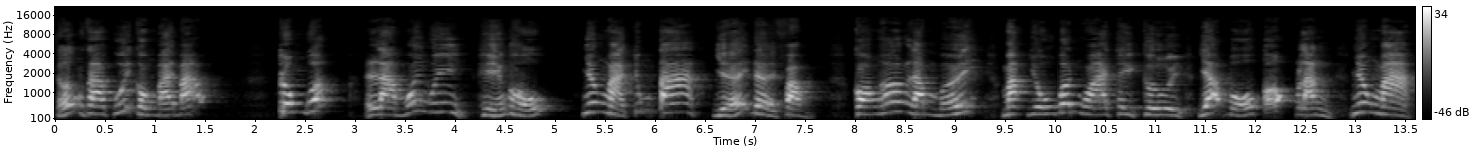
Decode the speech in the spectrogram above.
tưởng sao cuối cùng bài báo? Trung quốc là mối nguy hiện hữu nhưng mà chúng ta dễ đề phòng. Còn hơn là mỹ mặc dù bên ngoài thì cười giả bộ tốt lành nhưng mà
